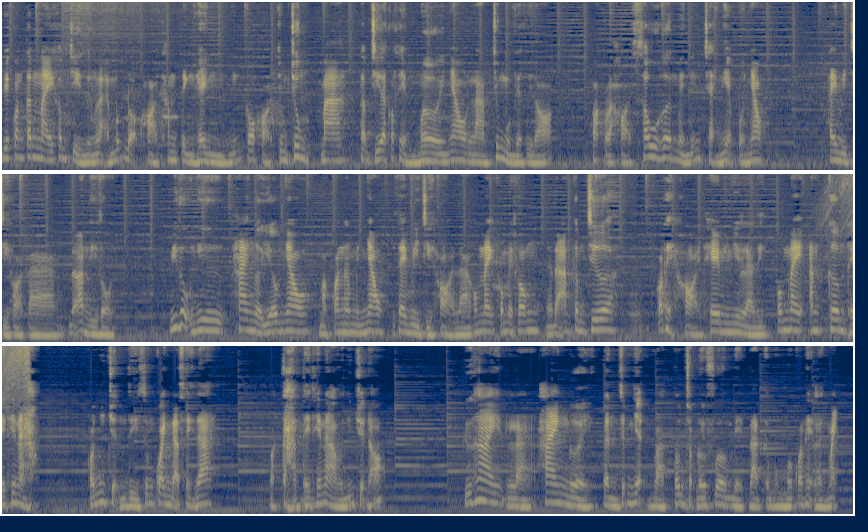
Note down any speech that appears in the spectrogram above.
Việc quan tâm này không chỉ dừng lại mức độ hỏi thăm tình hình, những câu hỏi chung chung mà thậm chí là có thể mời nhau làm chung một việc gì đó hoặc là hỏi sâu hơn về những trải nghiệm của nhau, thay vì chỉ hỏi là đã ăn gì rồi? Ví dụ như hai người yêu nhau mà quan tâm đến nhau, thì thay vì chỉ hỏi là hôm nay có mệt không? Đã ăn cơm chưa? Có thể hỏi thêm như là gì? Hôm nay ăn cơm thấy thế nào? Có những chuyện gì xung quanh đã xảy ra? Và cảm thấy thế nào với những chuyện đó? Thứ hai là hai người cần chấp nhận và tôn trọng đối phương để đạt được một mối quan hệ lành mạnh.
